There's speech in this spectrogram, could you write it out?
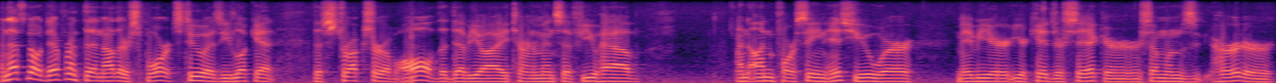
and that's no different than other sports too. As you look at the structure of all of the WI tournaments, if you have an unforeseen issue where maybe your your kids are sick or, someone's hurt or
